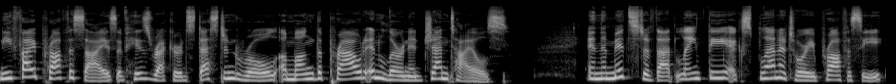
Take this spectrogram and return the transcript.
Nephi prophesies of his record's destined role among the proud and learned Gentiles. In the midst of that lengthy explanatory prophecy,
